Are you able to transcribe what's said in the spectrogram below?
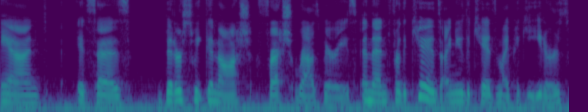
and it says bittersweet ganache, fresh raspberries. And then for the kids, I knew the kids, my picky eaters,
